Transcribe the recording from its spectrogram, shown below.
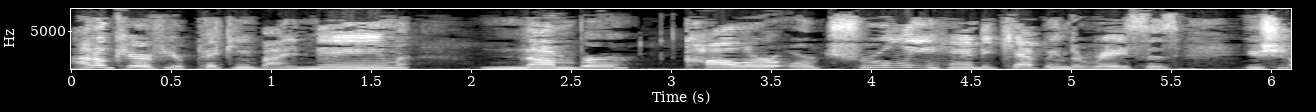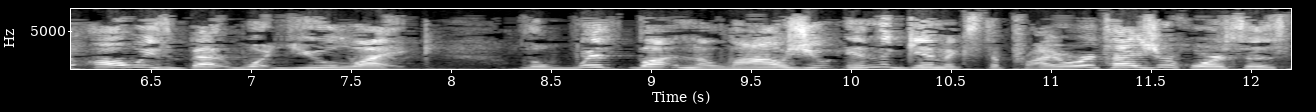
I don't care if you're picking by name, number, color, or truly handicapping the races. You should always bet what you like. The with button allows you in the gimmicks to prioritize your horses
